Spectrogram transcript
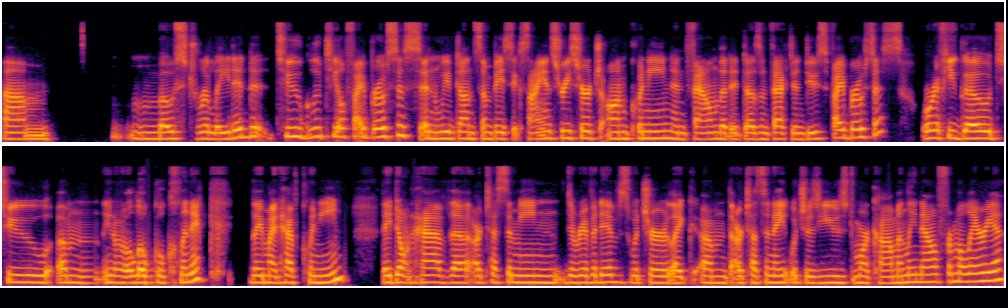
Um, most related to gluteal fibrosis. And we've done some basic science research on quinine and found that it does, in fact, induce fibrosis. Or if you go to, um, you know, a local clinic, they might have quinine. They don't have the artesunate derivatives, which are like um, the artesunate, which is used more commonly now for malaria.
